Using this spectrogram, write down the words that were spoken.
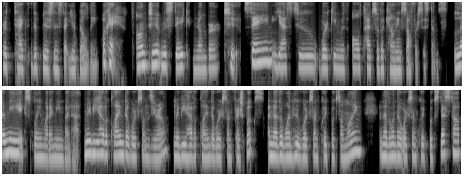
protect the business that you're building. Okay, on to mistake number two, saying yes to working with all types of accounting software systems. Let me explain what I mean by that. Maybe you have a client that works on Xero. Maybe you have a client that works on FreshBooks, another one who works on QuickBooks Online, another one that works on QuickBooks Desktop,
